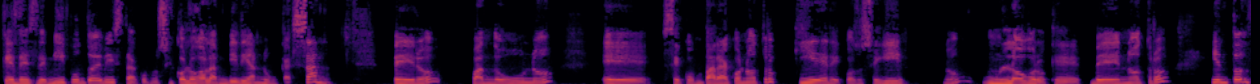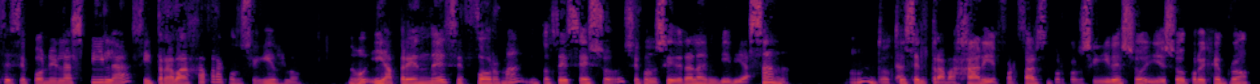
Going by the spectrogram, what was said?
que desde mi punto de vista como psicólogo la envidia nunca es sana. Pero cuando uno eh, se compara con otro, quiere conseguir ¿no? un logro que ve en otro y entonces se pone las pilas y trabaja para conseguirlo, ¿no? Y aprende, se forma, entonces eso se considera la envidia sana. ¿no? Entonces el trabajar y esforzarse por conseguir eso, y eso, por ejemplo,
